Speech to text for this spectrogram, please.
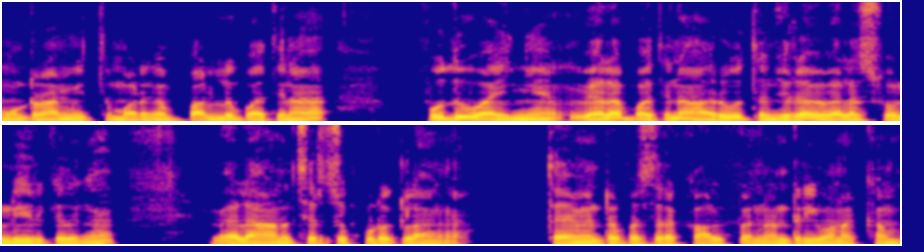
மூன்றாம் ஈத்து மாடுங்க. பல்லு பார்த்தீங்கன்னா புது வாய்ங்க. விலை பார்த்தீங்கன்னா அறுபத்தஞ்சு ரூபா விலை சொல்லியிருக்குதுங்க. விலை அனுசரித்து கொடுக்கலாங்க. தேவைன்ற பசத்தில் கால் பண்ணி. நன்றி வணக்கம்.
